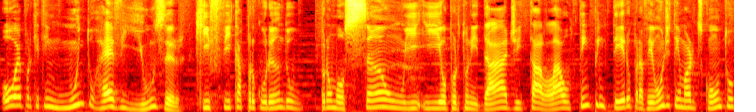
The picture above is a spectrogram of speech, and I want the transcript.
ou é porque tem muito heavy user que fica procurando promoção e, e, oportunidade e tá lá o tempo inteiro para ver onde tem maior desconto,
